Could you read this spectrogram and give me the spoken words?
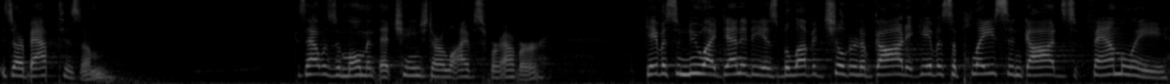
is our baptism. Because that was a moment that changed our lives forever. Gave us a new identity as beloved children of God. It gave us a place in God's family.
